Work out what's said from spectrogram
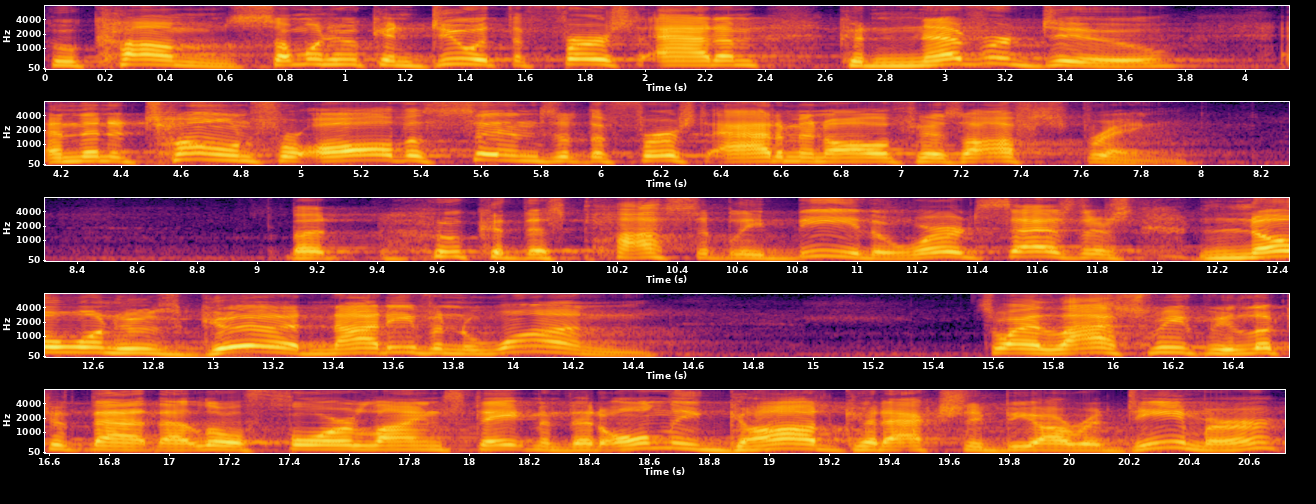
who comes, someone who can do what the first Adam could never do, and then atone for all the sins of the first Adam and all of his offspring. But who could this possibly be? The word says there's no one who's good, not even one. That's why last week we looked at that, that little four line statement that only God could actually be our Redeemer,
